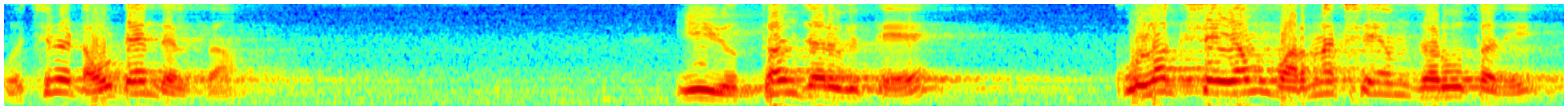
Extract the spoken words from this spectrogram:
వచ్చిన డౌట్ ఏం తెలుసా? ఈ యుద్ధం జరిగితే కులక్షయం వర్ణక్షయం జరుగుతుంది.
